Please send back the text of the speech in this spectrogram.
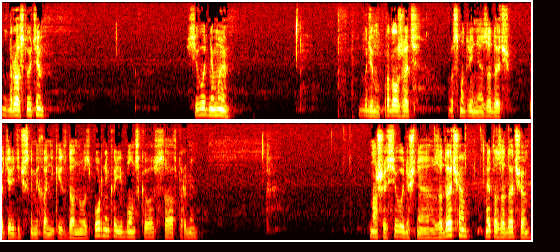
Здравствуйте. Сегодня мы будем продолжать рассмотрение задач по теоретической механике из данного сборника Яблонского с авторами. Наша сегодняшняя задача – это задача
